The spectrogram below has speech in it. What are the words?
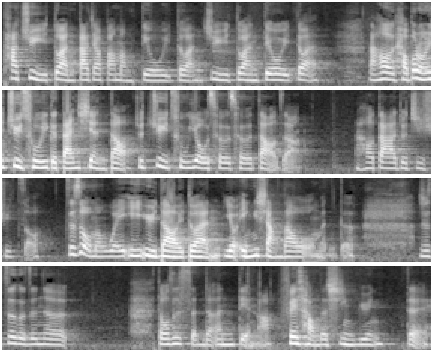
他锯一段，大家帮忙丢一段，锯一段丢一段，然后好不容易锯出一个单线道，就锯出右车车道这样，然后大家就继续走。这是我们唯一遇到一段有影响到我们的，我觉得这个真的都是神的恩典啊，非常的幸运，对，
